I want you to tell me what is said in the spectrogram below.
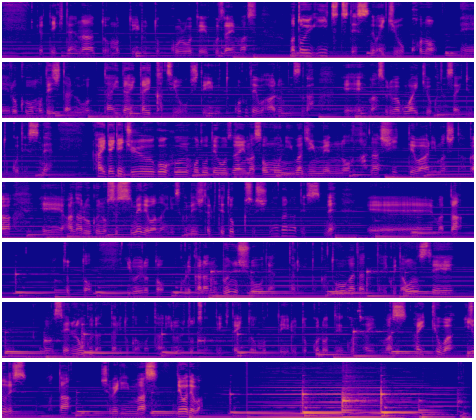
やっていきたいなと思っているところでございます。まあ、と言いつつですね、まあ、一応この、えー、録音もデジタルを大大大活用しているところではあるんですが、えー、まあ、それはご愛嬌くださいというとこですね。はい、だいたい15分ほどでございます。主には人面の話ではありましたが、えー、アナログの勧めではないですが、デジタルデトックスしながらですね、えー、また、ちょっといろいろとこれからの文章であったりとか動画だったり、こういった音声、音声ログだったりとかまたいろいろと作っていきたいと思っているところでございます。はい、今日は以上です。た喋ります。ではでは。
